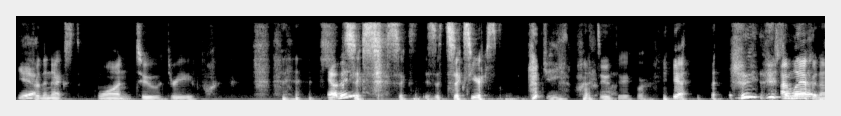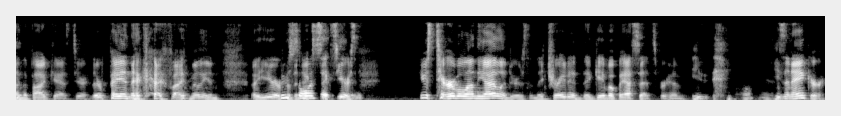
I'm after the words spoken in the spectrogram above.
Yeah. for the next one, two, three, four. How many? Six, six. Is it six years? Jeez. One, two, three, four. Yeah. Who, I'm laughing on the podcast here. They're paying that guy five million a year Who for the next six years. He was terrible on the Islanders, and they traded. They gave up assets for him. He Oh, he's an anchor.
